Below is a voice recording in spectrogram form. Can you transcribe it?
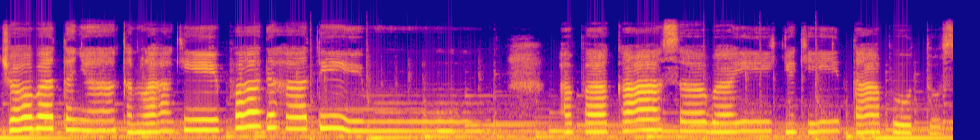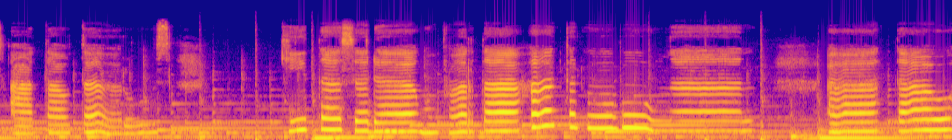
Coba tanyakan lagi pada hatimu. Apakah sebaiknya kita putus atau terus kita sedang mempertahankan hubungan atau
